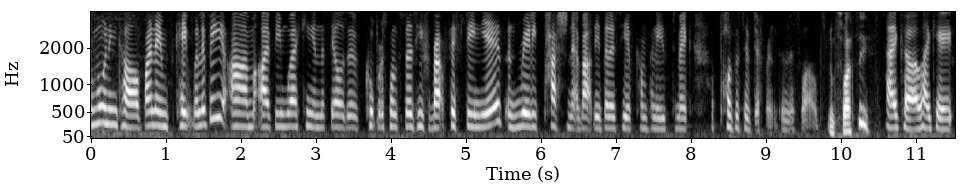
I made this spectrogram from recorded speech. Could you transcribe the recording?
Good morning, Karl. My name is Kate Willoughby. Um, I've been working in the field of corporate responsibility for about 15 years and really passionate about the ability of companies to make a positive difference in this world. and Swati. Hi, Karl. Hi, Kate.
